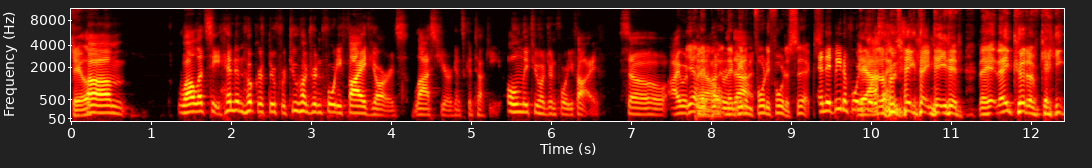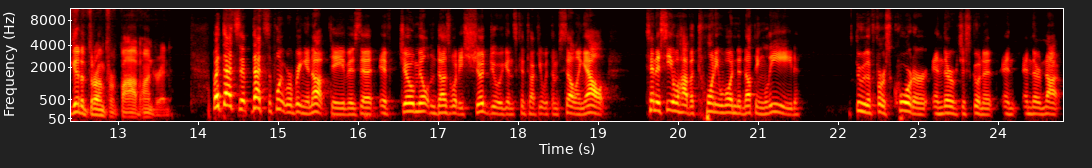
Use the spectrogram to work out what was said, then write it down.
Caleb. Um, well, let's see. Hendon Hooker threw for 245 yards last year against Kentucky. Only 245. So I would Yeah, put they, it No. under and they beat him 44 to six. and they beat him 44 yeah, I don't 6. think they needed. They they could have. He could have thrown for 500. But that's it. That's the point we're bringing up, Dave. Is that if Joe Milton does what he should do against Kentucky with them selling out, Tennessee will have a 21 to nothing lead through the first quarter, and they're just going to and and they're not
